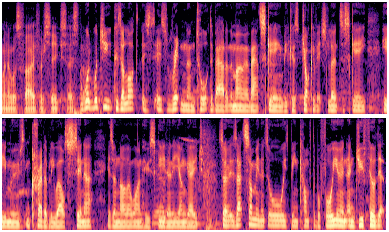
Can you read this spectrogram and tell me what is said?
when I was five or six. I what would you? Because a lot is, is written and talked about at the moment about skiing. Because Djokovic learned to ski, he moves incredibly well. Sinner is another one who skied yeah. at a young age. So is that something that's always been comfortable for you? And, and do you feel that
